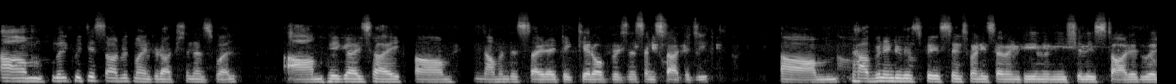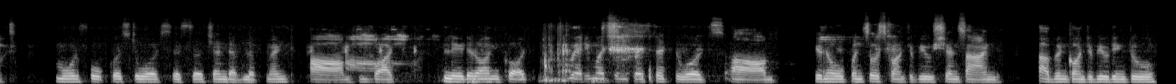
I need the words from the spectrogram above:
um, we'll quickly start with my introduction as well. Um, hey guys, hi. Um, I'm this side. I take care of business and strategy. Um, have been into this space since 2017. Initially started with more focus towards research and development, um, but later on got very much interested towards um, you know open source contributions and I've been contributing to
